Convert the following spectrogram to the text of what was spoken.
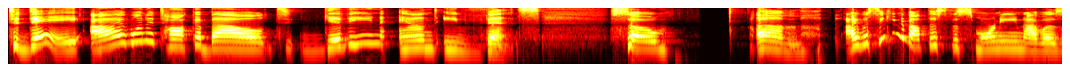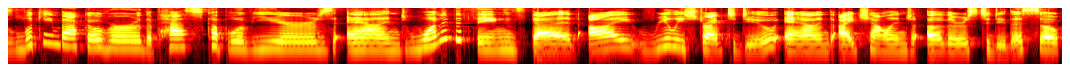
Today, I want to talk about giving and events. So, um, I was thinking about this this morning. I was looking back over the past couple of years, and one of the things that I really strive to do, and I challenge others to do this. So,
